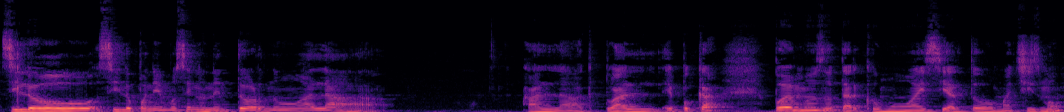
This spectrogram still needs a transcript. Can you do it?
Si lo, si lo ponemos en un entorno a la, a la actual época, podemos notar cómo hay cierto machismo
